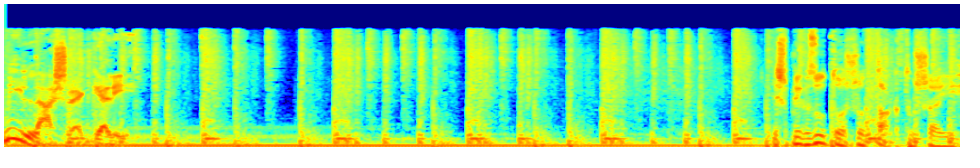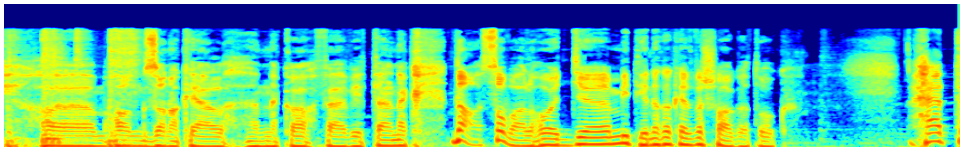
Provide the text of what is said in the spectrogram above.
Millás reggeli. És még az utolsó taktusai hangzanak el ennek a felvételnek. Na, szóval, hogy mit írnak a kedves hallgatók? Hát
